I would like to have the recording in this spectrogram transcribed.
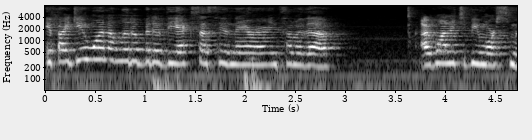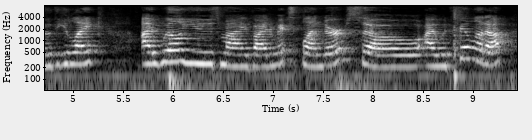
If I do want a little bit of the excess in there and some of the, I want it to be more smoothie-like, I will use my Vitamix blender. So I would fill it up,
